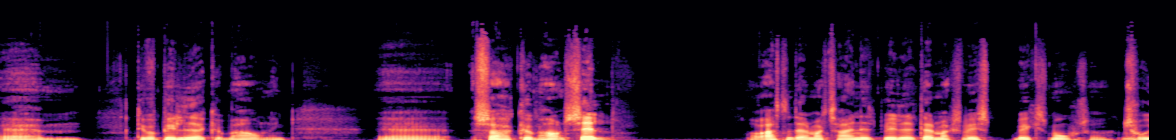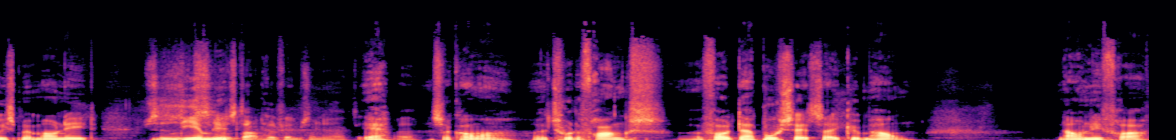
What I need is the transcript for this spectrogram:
Øh, det var billedet af København. Ikke? Øh, så har København selv og resten af Danmark tegnet et billede af Danmarks vækst, vækstmotor, mm. turisme-magnet. Siden, lige om siden lidt. start 90'erne. Ja, ja, og så kommer uh, Tour de France. Og folk, der har bosat sig i København, navnlig fra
